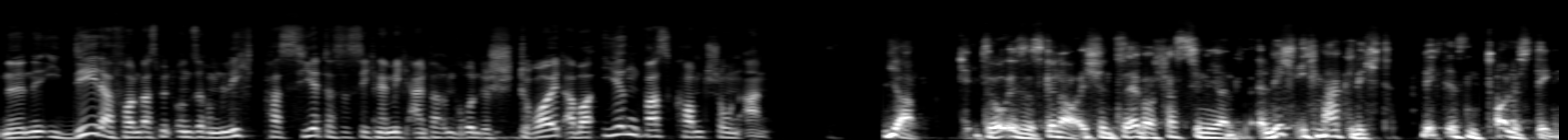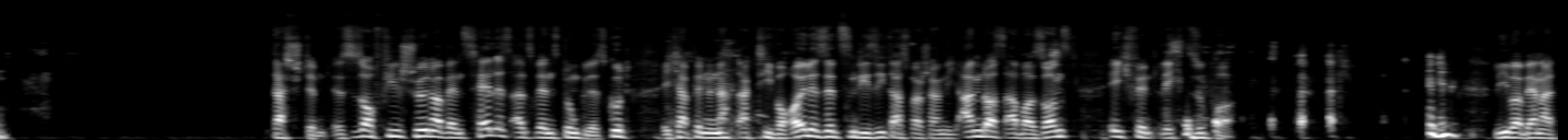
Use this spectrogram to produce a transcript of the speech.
eine, eine, Idee davon, was mit unserem Licht passiert, dass es sich nämlich einfach im Grunde streut, aber irgendwas kommt schon an. Ja, so ist es, genau. Ich finde es selber faszinierend. Licht, ich mag Licht. Licht ist ein tolles Ding. Das stimmt. Es ist auch viel schöner, wenn es hell ist, als wenn es dunkel ist. Gut, ich habe hier eine nachtaktive Eule sitzen, die sieht das wahrscheinlich anders, aber sonst, ich finde Licht super. Lieber Bernhard,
